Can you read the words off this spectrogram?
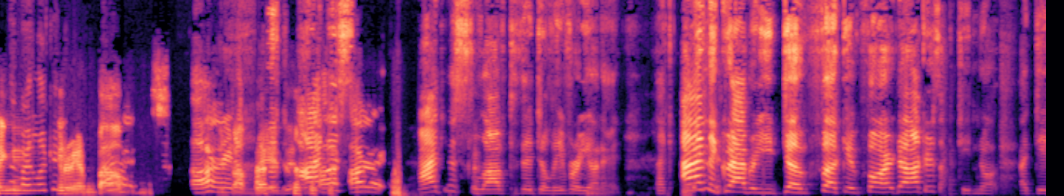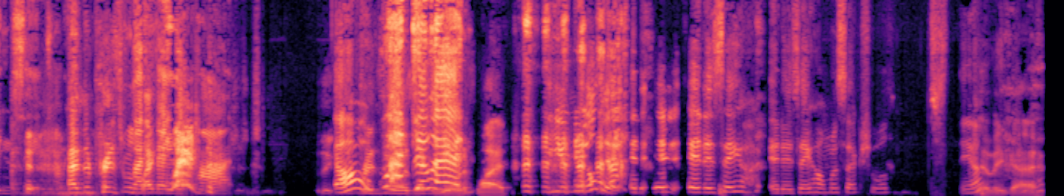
hanging Am I looking- around All right. bums. All You right, bum I'm- bandit. I uh, just, all right. I just loved the delivery on it. Like, I'm the grabber, you dumb fucking fart knockers. I did not, I didn't see it coming. And the principal's my like, favorite part. The Oh, what, was, like, Dylan? mortified. You nailed it. It, it. it is a it is a homosexual yeah. There we go.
